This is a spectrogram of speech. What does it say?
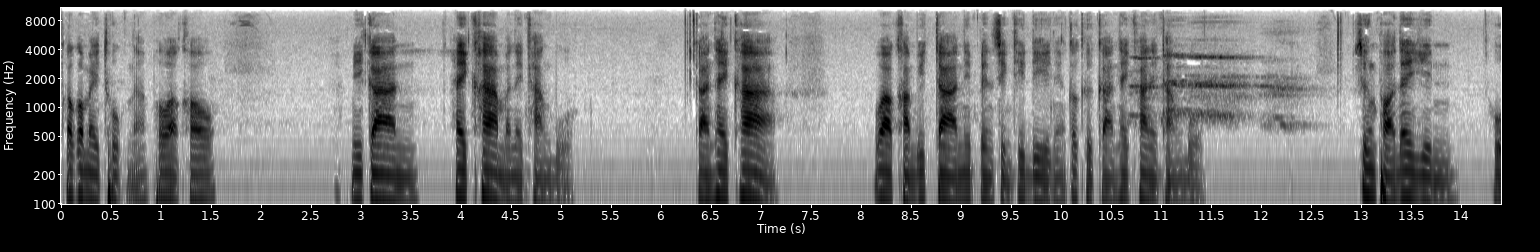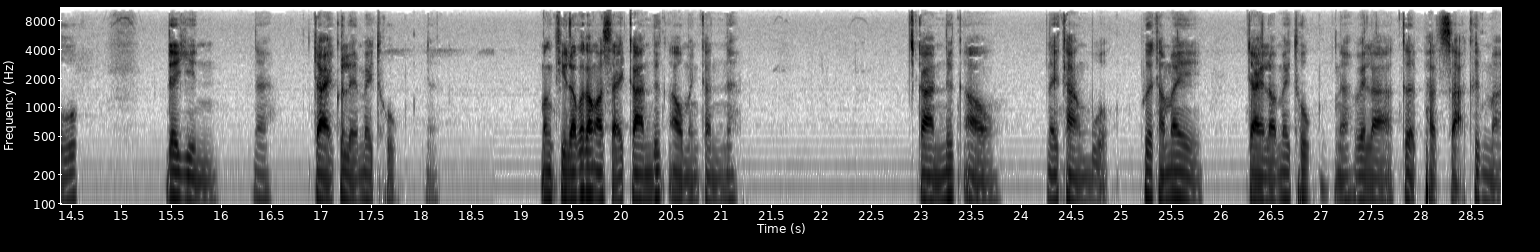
เขาก็ไม่ทุกนะ เพราะว่าเขามีการให้ค่ามาในทางบวก การให้ค่าว่าคำวิจารณ์นี่เป็นสิ่งที่ดีเนี่ยก็คือการให้ค่าในทางบวก ซึ่งพอได้ยินหูได้ยินนะใจก็เลยไม่ทุกนะบางทีเราก็ต้องอาศัยการนึกเอาเหมือนกันนะการนึกเอาในทางบวก เพื่อทำให้ใจเราไม่ทุกข์นะเวลาเกิดผัสสะขึ้นมา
